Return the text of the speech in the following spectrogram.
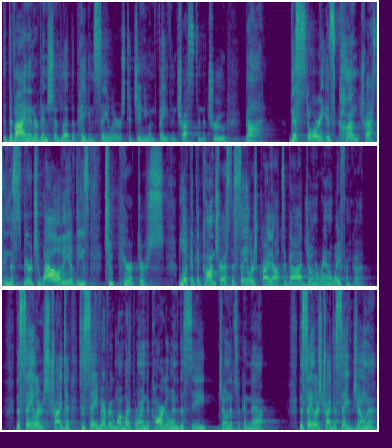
The divine intervention led the pagan sailors to genuine faith and trust in the true God. This story is contrasting the spirituality of these two characters. Look at the contrast. The sailors cried out to God, Jonah ran away from God. The sailors tried to, to save everyone by throwing the cargo into the sea. Jonah took a nap. The sailors tried to save Jonah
